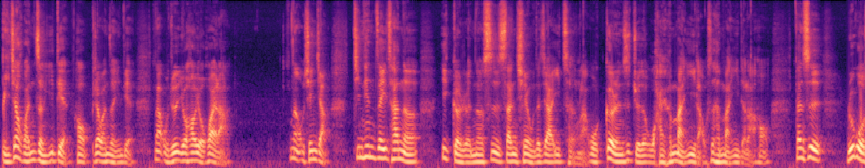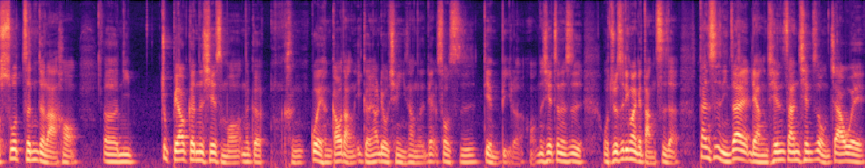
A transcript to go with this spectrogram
比较完整一点。吼，比较完整一点。那我觉得有好有坏啦。那我先讲今天这一餐呢，一个人呢是三千五再加一层啦。我个人是觉得我还很满意啦，我是很满意的啦。吼，但是如果说真的啦，吼。呃，你就不要跟那些什么那个很贵很高档，一个人要六千以上的寿司店比了哦，那些真的是我觉得是另外一个档次的。但是你在两千三千这种价位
